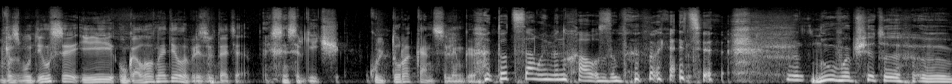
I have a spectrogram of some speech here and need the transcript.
возбудился и уголовное дело дело в результате, Александр Сергеевич? Культура канцелинга. Тот самый Мюнхгаузен, понимаете? Ну, вообще-то, э,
